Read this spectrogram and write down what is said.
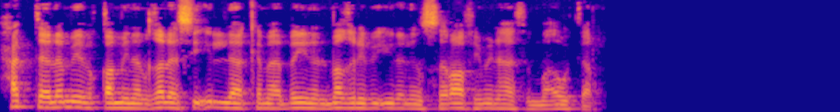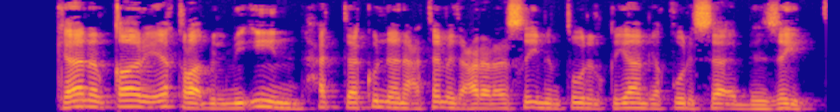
حتى لم يبق من الغلس إلا كما بين المغرب إلى الانصراف منها ثم أوتر. كان القارئ يقرأ بالمئين حتى كنا نعتمد على العصي من طول القيام يقول السائب بن زيد.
